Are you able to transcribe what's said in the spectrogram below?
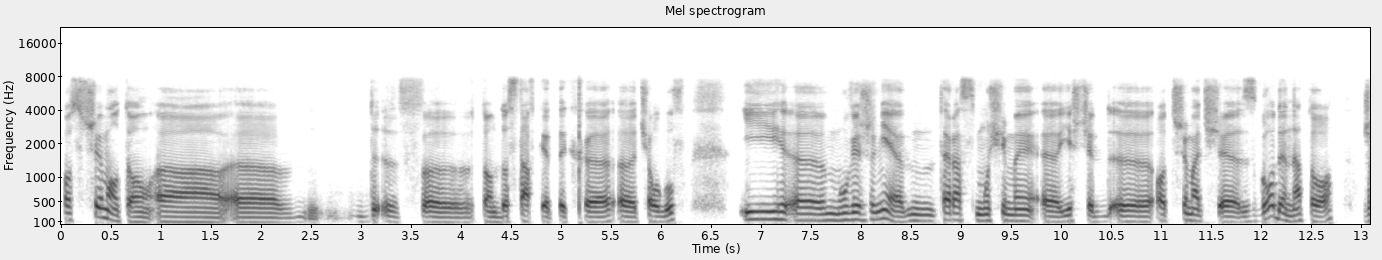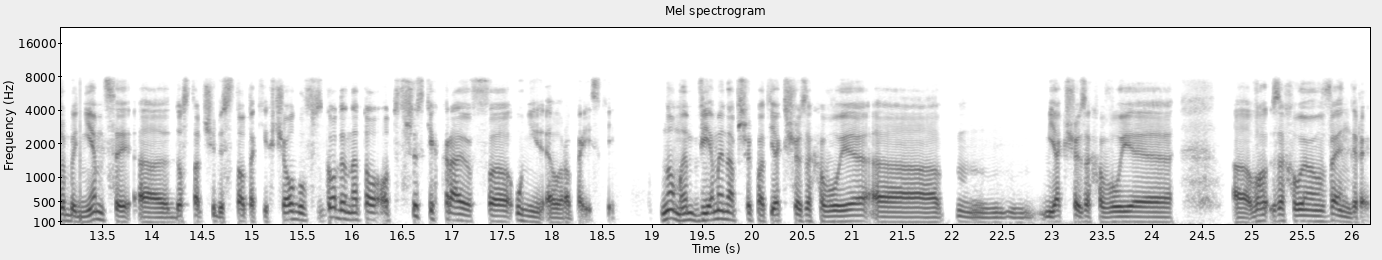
powstrzymał tą w tą dostawkę tych e, e, czołgów i e, mówię, że nie, teraz musimy jeszcze otrzymać zgodę na to, żeby Niemcy dostarczyli 100 takich czołgów, zgodę na to od wszystkich krajów Unii Europejskiej. No, my wiemy na przykład, jak się zachowuje, jak się zachowuje, zachowują Węgry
